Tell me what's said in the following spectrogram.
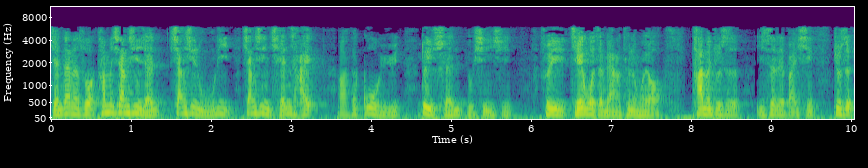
简单的说，他们相信人，相信武力，相信钱财啊，他过于对神有信心，所以结果怎么样？听众朋友，他们就是以色列百姓，就是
